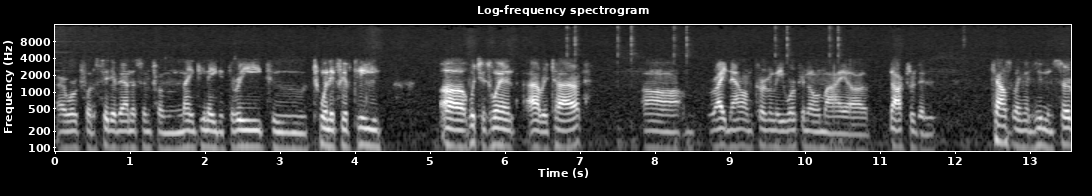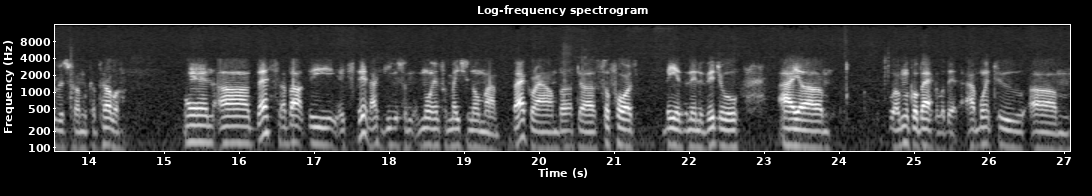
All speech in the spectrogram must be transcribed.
I worked for the city of Anderson from 1983 to 2015, uh, which is when I retired. Um, right now, I'm currently working on my uh, doctorate in counseling and human service from Capella. And uh, that's about the extent. I can give you some more information on my background, but uh, so far as me as an individual, I um, well, I'm gonna go back a little bit. I went to um,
